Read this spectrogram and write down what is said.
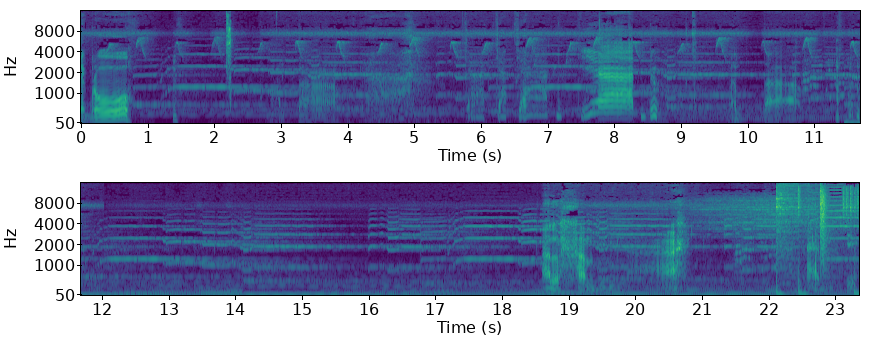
Setrek bro. Mantap. Cat, cat, cat, cat. Duh. Mantap. Alhamdulillah. Adik.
